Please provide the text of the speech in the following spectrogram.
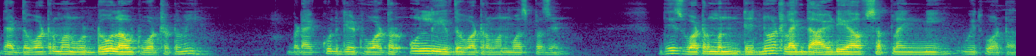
that the waterman would dole out water to me. But I could get water only if the waterman was present. This waterman did not like the idea of supplying me with water.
